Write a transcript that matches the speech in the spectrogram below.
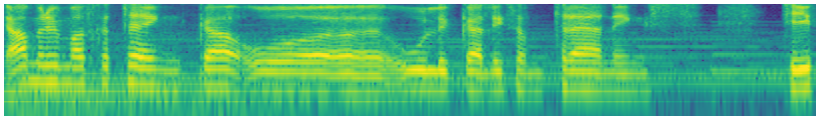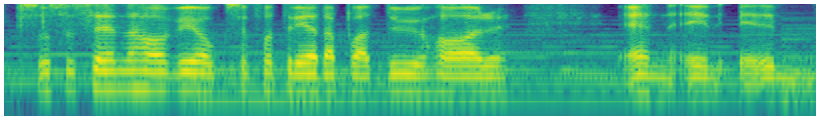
ja, men hur man ska tänka och uh, olika liksom, träningstips och så sen har vi också fått reda på att du har en, en, en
